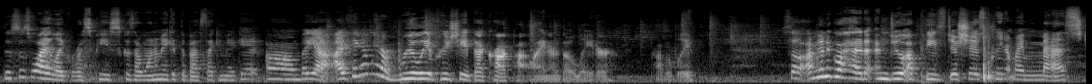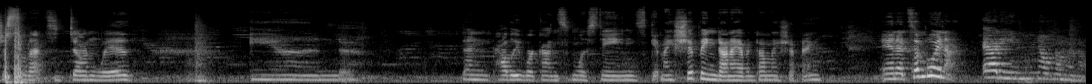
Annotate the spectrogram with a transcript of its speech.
This is why I like recipes, because I want to make it the best I can make it. Um, but yeah, I think I'm going to really appreciate that crock pot liner, though, later. Probably. So I'm going to go ahead and do up these dishes, clean up my mess, just so that's done with. And then probably work on some listings, get my shipping done. I haven't done my shipping. And at some point, adding, no, no, no, no.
